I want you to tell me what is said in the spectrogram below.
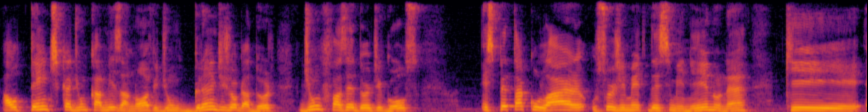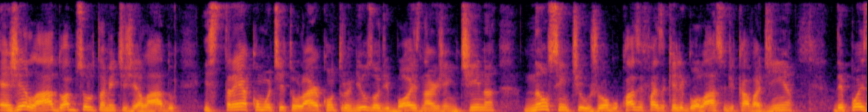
autêntica de um camisa 9, de um grande jogador, de um fazedor de gols. Espetacular o surgimento desse menino, né? Que é gelado, absolutamente gelado. Estreia como titular contra o News Old Boys na Argentina. Não sentiu o jogo, quase faz aquele golaço de cavadinha. Depois,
